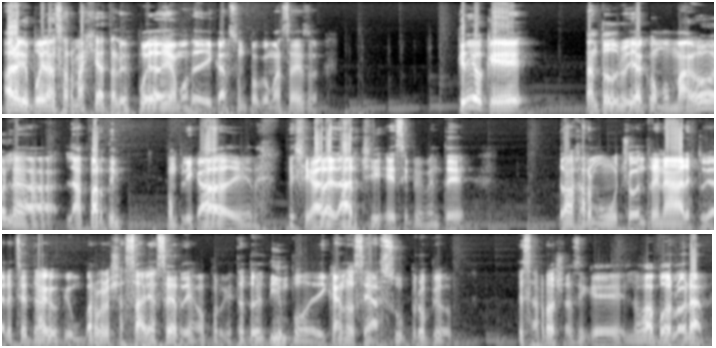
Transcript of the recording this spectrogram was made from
Ahora que puede lanzar magia, tal vez pueda, digamos, dedicarse un poco más a eso. Creo que tanto druida como mago, la, la parte complicada de, de, llegar al archi es simplemente trabajar mucho, entrenar, estudiar, etcétera, algo que un bárbaro ya sabe hacer, digamos, porque está todo el tiempo dedicándose a su propio desarrollo, así que lo va a poder lograr.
